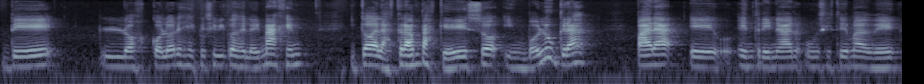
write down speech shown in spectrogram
de los colores específicos de la imagen y todas las trampas que eso involucra para eh, entrenar un sistema de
